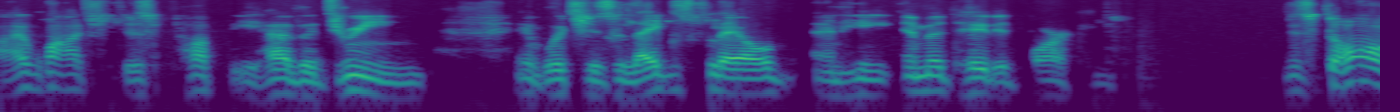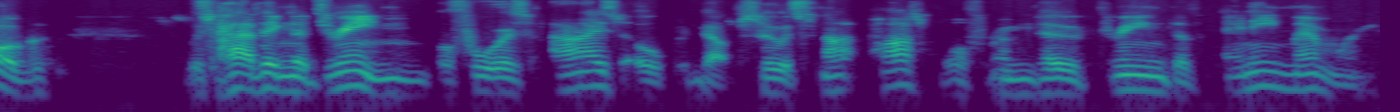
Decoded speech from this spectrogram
I watched this puppy have a dream in which his legs flailed and he imitated barking. This dog was having a dream before his eyes opened up, so it's not possible for him to have dreamed of any memory.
